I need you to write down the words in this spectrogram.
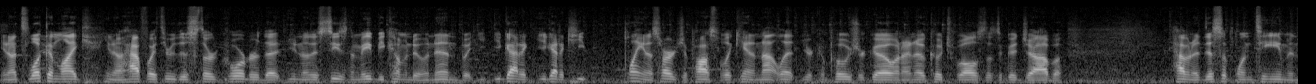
you know, it's looking like you know halfway through this third quarter that you know this season may be coming to an end. But you, you gotta you gotta keep playing as hard as you possibly can and not let your composure go. And I know Coach Wells does a good job of having a disciplined team, and,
